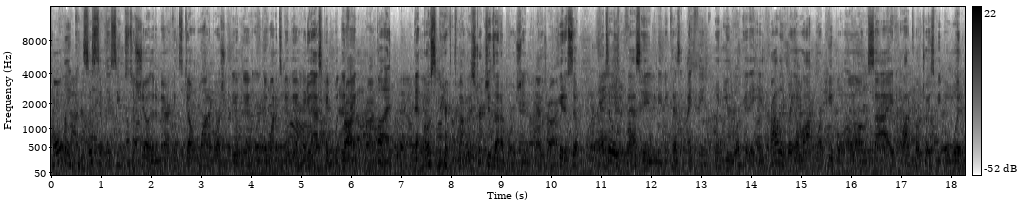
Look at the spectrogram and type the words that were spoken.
polling consistently seems to show that Americans don't want abortion to be illegal. They want it to be legal. When you ask people what they right, think, right. but that most Americans want restrictions on abortion. That's right. You know, so that's always been fascinating to me because I think when you look at it, you probably bring a lot more people alongside. A lot of pro-choice people would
